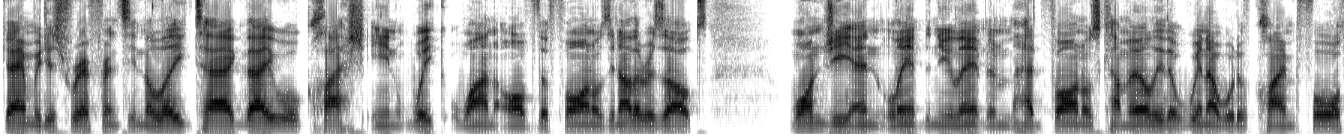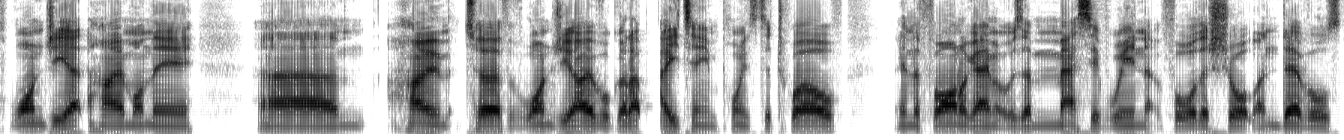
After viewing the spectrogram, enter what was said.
game we just referenced in the league tag. They will clash in week one of the finals. In other results, Wangi and Lambton New Lambton had finals come early. The winner would have claimed fourth. Wangi at home on their um, home turf of Wangi Oval got up 18 points to 12. In the final game, it was a massive win for the Shortland Devils,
